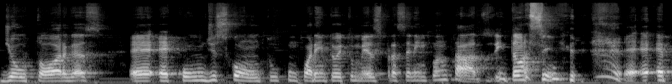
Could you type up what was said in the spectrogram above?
de outorgas é, é, com desconto, com 48 meses para serem implantados. Então, assim, é, é,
